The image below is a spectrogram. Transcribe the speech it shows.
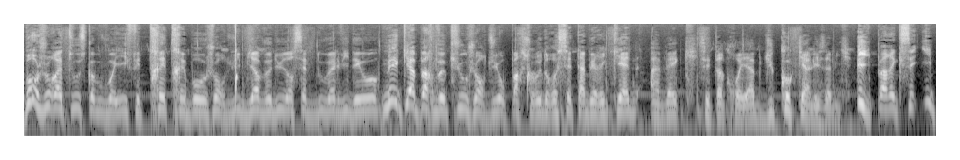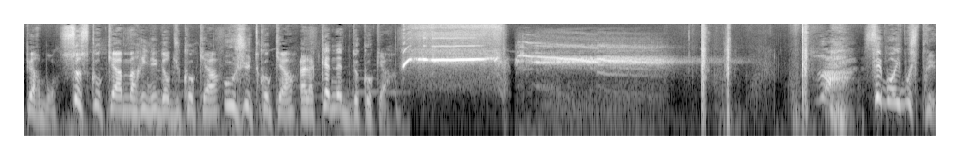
Bonjour à tous, comme vous voyez il fait très très beau aujourd'hui, bienvenue dans cette nouvelle vidéo. Méga barbecue aujourd'hui, on part sur une recette américaine avec, c'est incroyable, du coca les amis. Et il paraît que c'est hyper bon. Sauce coca marinée dans du coca, ou jus de coca, à la canette de coca. Ah, c'est bon, il bouge plus.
